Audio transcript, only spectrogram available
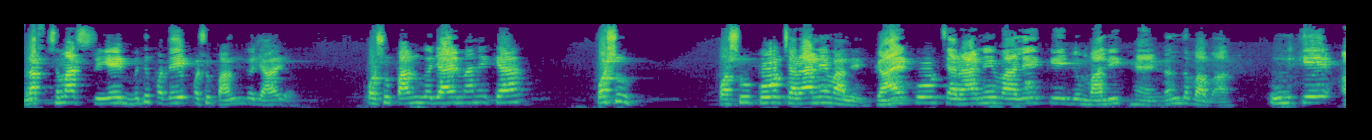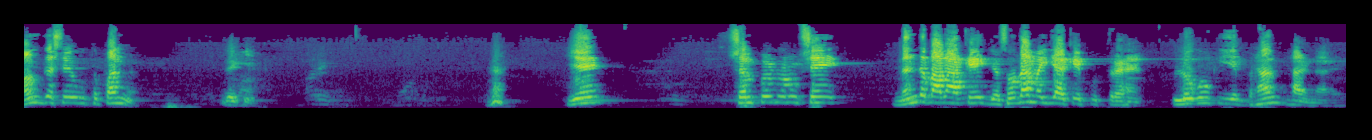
लक्ष्मश्रिये मृदुपदे पशुपांग जाय पशुपांग जाय माने क्या? पशु पशु को चराने वाले, गाय को चराने वाले के जो मालिक हैं नंद बाबा, उनके अंग से उत्पन्न, देखिए। ये संपूर्ण रूप से नंद बाबा के, यशोदा मैया के पुत्र हैं। लोगों की ये भ्रांत धारणा है।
